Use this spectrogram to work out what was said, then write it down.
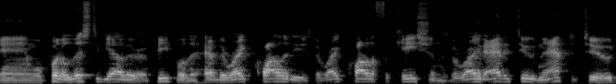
and we'll put a list together of people that have the right qualities, the right qualifications, the right attitude and aptitude,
